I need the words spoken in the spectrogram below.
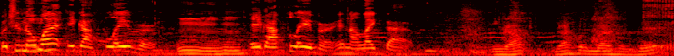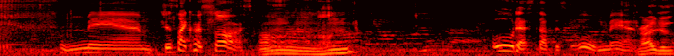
But you know what? It got flavor. Mm-hmm. It got flavor, and I like that. Yeah, that's what makes it good. Man, just like her sauce. Oh, Mm-hmm. Ooh, that stuff is. Oh man, I just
